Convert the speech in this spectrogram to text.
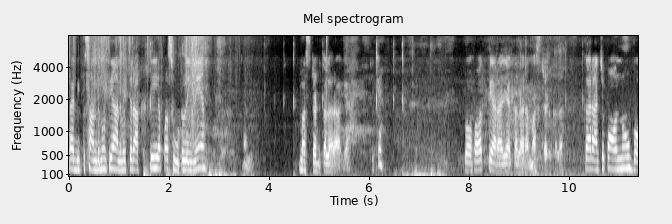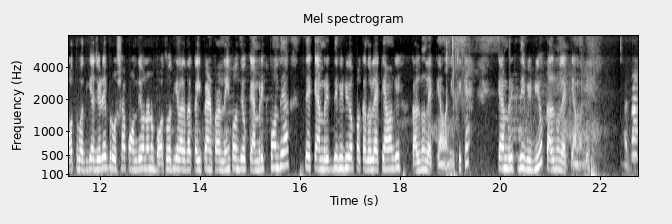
ਤੁਹਾਡੀ ਪਸੰਦ ਨੂੰ ਧਿਆਨ ਵਿੱਚ ਰੱਖ ਕੇ ਹੀ ਆਪਾਂ ਸੂਟ ਲੈਨੇ ਆ ਮਸਟਰਡ ਕਲਰ ਆ ਗਿਆ, ਠੀਕ ਹੈ? ਬਹੁਤ ਪਿਆਰਾ ਜਿਹਾ ਕਲਰ ਆ ਮਸਟਰਡ ਕਲਰ ਘਰਾਂ 'ਚ ਪਾਉਣ ਨੂੰ ਬਹੁਤ ਵਧੀਆ, ਜਿਹੜੇ ਬਰੋਸ਼ਾ ਪਾਉਂਦੇ ਉਹਨਾਂ ਨੂੰ ਬਹੁਤ ਵਧੀਆ ਲੱਗਦਾ। ਕਈ ਭੈਣ ਭਰਾ ਨਹੀਂ ਪਾਉਂਦੇ, ਉਹ ਕੈਮਰਿਕ ਪਾਉਂਦੇ ਆ। ਤੇ ਕੈਮਰਿਕ ਦੀ ਵੀਡੀਓ ਆਪਾਂ ਕਦੋਂ ਲੈ ਕੇ ਆਵਾਂਗੇ? ਕੱਲ ਨੂੰ ਲੈ ਕੇ ਆਵਾਂਗੇ, ਠੀਕ ਹੈ? ਕੈਮਰਿਕ ਦੀ ਵੀਡੀਓ ਕੱਲ ਨੂੰ ਲੈ ਕੇ ਆਵਾਂਗੇ। ਅੱਛਾ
